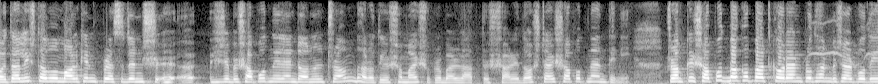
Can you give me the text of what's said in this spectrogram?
পঁয়তাল্লিশতম মার্কিন প্রেসিডেন্ট হিসেবে শপথ নিলেন ডোনাল্ড ট্রাম্প। ভারতীয় সময় শুক্রবার রাত সাড়ে দশটায় শপথ নেন তিনি। ট্রাম্পকে শপথ বাক্য পাঠ করান প্রধান বিচারপতি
